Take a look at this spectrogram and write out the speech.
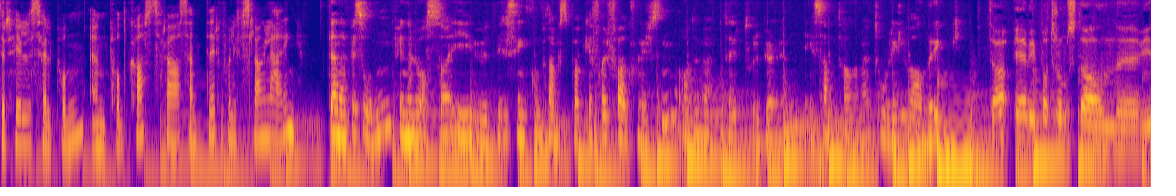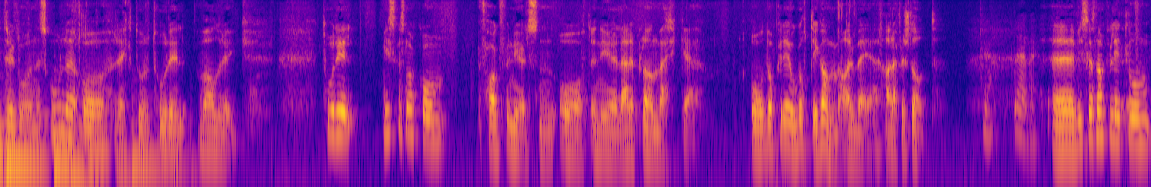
lytter til Selvpodden, en podkast fra Senter for livslang læring. Denne episoden finner du også i Udir sin kompetansepakke for fagfornyelsen, og du møter Torbjørn Lund i samtale med Toril Valrygg. Da er vi på Tromsdalen eh, videregående skole og rektor Toril Valrygg. Toril, vi skal snakke om fagfornyelsen og det nye læreplanverket. Og dere er jo godt i gang med arbeidet, har jeg forstått? Ja, det er vi. Eh, vi skal snakke litt om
